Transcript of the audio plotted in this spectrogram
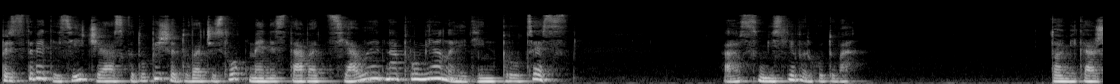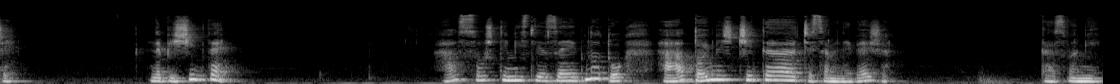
Представете си, че аз като пиша това число, в мене става цяла една промяна, един процес. Аз мисля върху това. Той ми каже Напиши две. Аз още мисля за едното, а той ме счита, че съм невежа. Казва ми.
